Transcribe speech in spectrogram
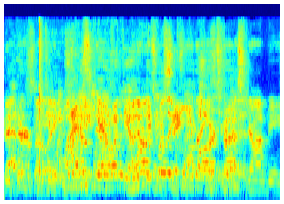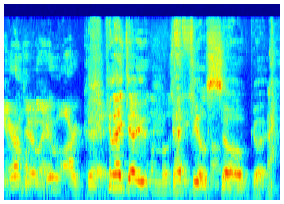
better, but like, what I don't else- care what the you know, other it's people really say. cool You that are you trust. John being able You're, to do it. you are good. Can I tell you that feels so good?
